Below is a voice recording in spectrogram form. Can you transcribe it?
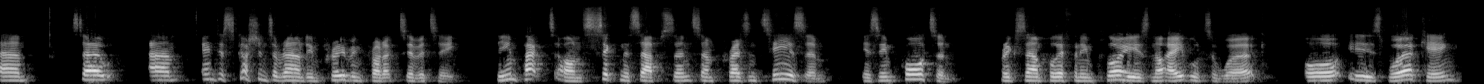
Um, so um, in discussions around improving productivity, the impact on sickness absence and presenteeism is important. For example, if an employee is not able to work or is working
